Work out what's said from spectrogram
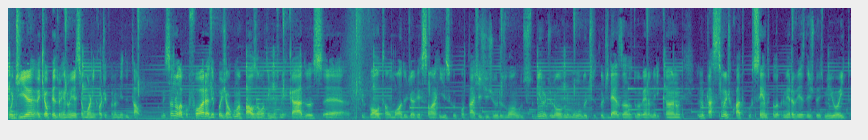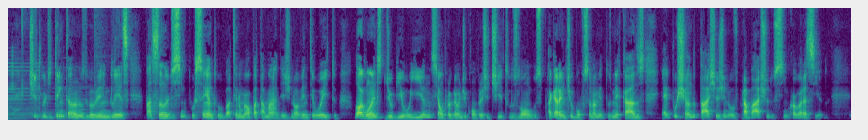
Bom dia, aqui é o Pedro Renault e esse é o Morning Call de Economia do Itaú. Começando lá por fora, depois de alguma pausa ontem nos mercados, é, de volta a um modo de aversão a risco, com taxas de juros longos subindo de novo no mundo, título de 10 anos do governo americano indo para cima de 4% pela primeira vez desde 2008, título de 30 anos do governo inglês passando de 5%, batendo o maior patamar desde 98, logo antes de o BOE anunciar um programa de compras de títulos longos para garantir o bom funcionamento dos mercados e aí puxando taxas de novo para baixo dos 5 agora cedo.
